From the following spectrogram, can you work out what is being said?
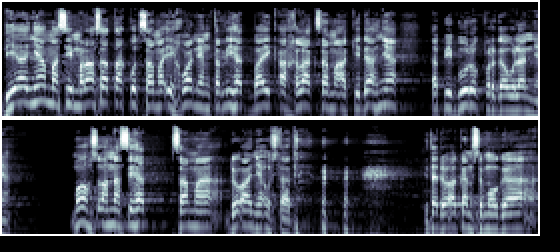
Dianya masih merasa takut sama ikhwan yang terlihat baik akhlak sama akidahnya, tapi buruk pergaulannya. Mau soal nasihat sama doanya Ustaz. Kita doakan semoga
